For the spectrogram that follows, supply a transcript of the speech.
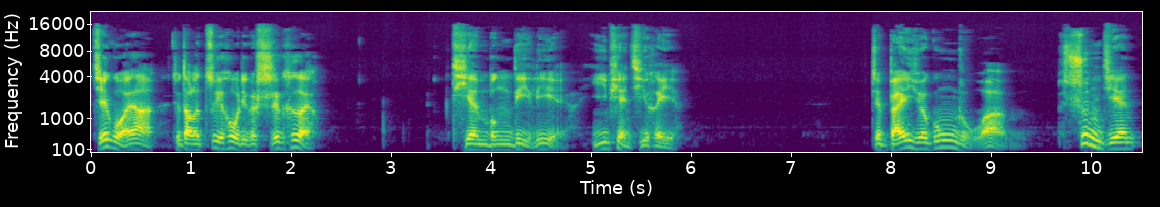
结果呀，就到了最后这个时刻呀，天崩地裂呀，一片漆黑呀。这白雪公主啊，瞬间，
